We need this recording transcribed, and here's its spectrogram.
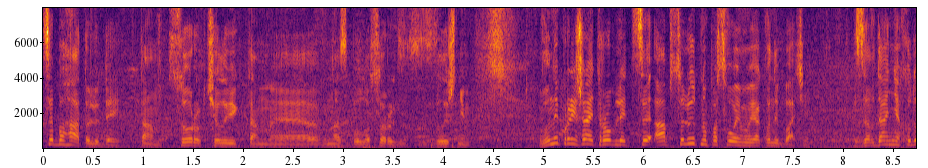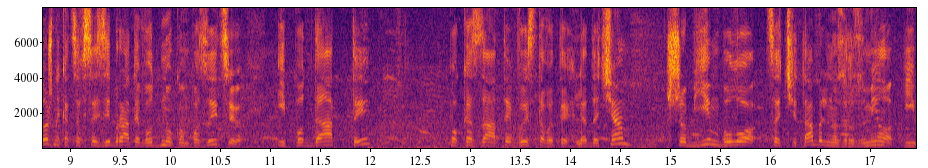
Це багато людей. Там 40 чоловік, там е, в нас було 40 з- з лишнім. Вони приїжджають, роблять це абсолютно по-своєму, як вони бачать. Завдання художника це все зібрати в одну композицію і подати, показати, виставити глядачам, щоб їм було це читабельно, зрозуміло і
